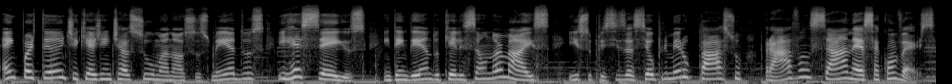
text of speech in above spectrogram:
é importante que a gente assuma nossos medos e receios, entendendo que eles são normais. Isso precisa ser o primeiro passo para avançar nessa conversa.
